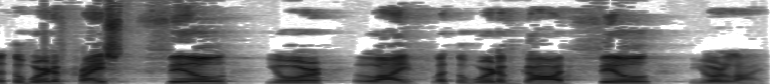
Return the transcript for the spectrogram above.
Let the Word of Christ fill your life. Let the Word of God fill your life.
